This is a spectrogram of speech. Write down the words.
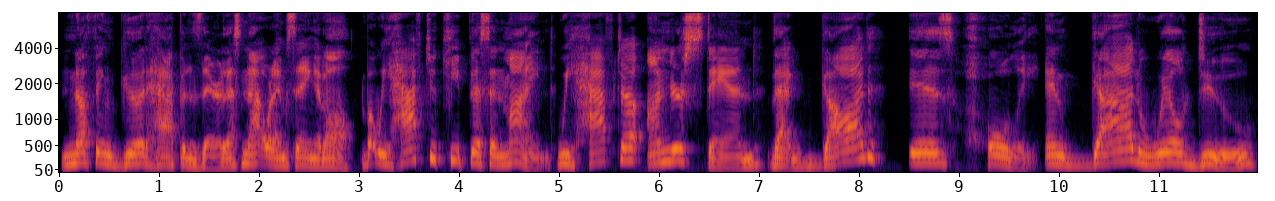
nothing good happens there. That's not what I'm saying at all. But we have to keep this in mind. We have to understand that God is holy and God will do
